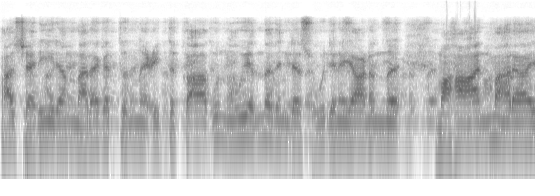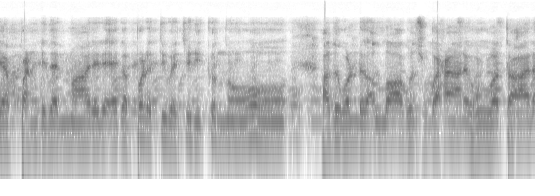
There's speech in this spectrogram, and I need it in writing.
ആ ശരീരം നരകത്തുനിന്ന് ഇത്തുക്കാകുന്നു എന്നതിന്റെ സൂചനയാണെന്ന് മഹാന്മാരായ പണ്ഡിതന്മാര് രേഖപ്പെടുത്തി വെച്ചിരിക്കുന്നു. അതുകൊണ്ട് അള്ളാഹു സുബാനുഹൂവത്താല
